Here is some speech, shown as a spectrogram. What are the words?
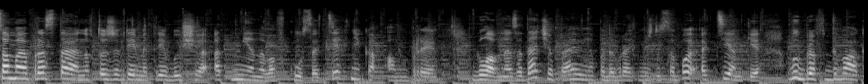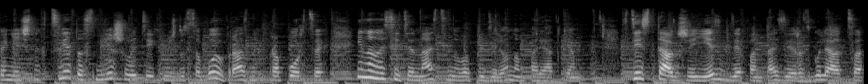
Самая простая, но в то же время требующая отменного вкуса техника амбре. Главная задача правильно подобрать между собой оттенки. Выбрав два конечных цвета, смешивайте их между собой в разных пропорциях и наносите на стену в определенном порядке. Здесь также есть где фантазии разгуляться.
